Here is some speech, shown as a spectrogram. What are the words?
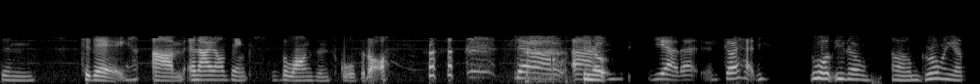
in today, um, and I don't think belongs in schools at all. so, um, you know, yeah, that. Go ahead. Well, you know, um, growing up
